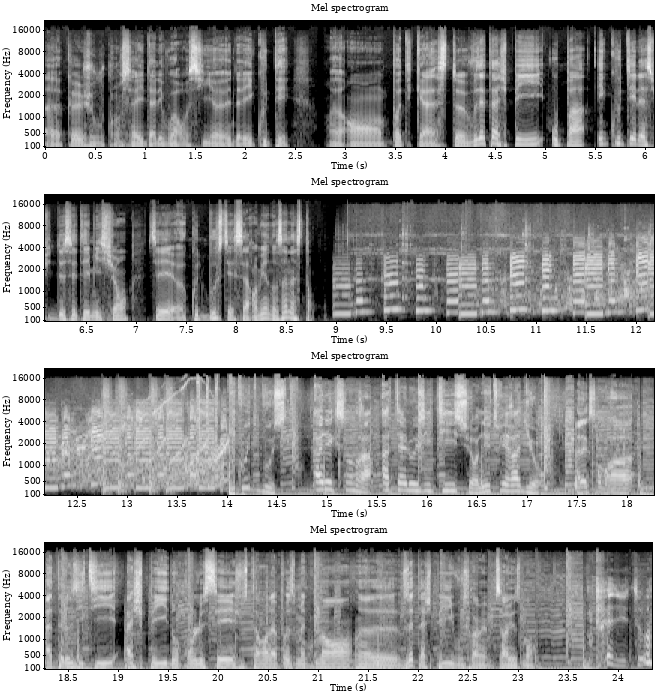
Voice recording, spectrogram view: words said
euh, que je vous conseille d'aller voir aussi, d'aller écouter en podcast. Vous êtes HPI ou pas Écoutez la suite de cette émission. C'est Coup de Boost et ça revient dans un instant. Coup de boost. Alexandra Ataloziti sur Nutri Radio. Alexandra Ataloziti, HPI, donc on le sait, juste avant la pause maintenant. Euh, vous êtes HPI, vous, quand même, sérieusement Pas du tout.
